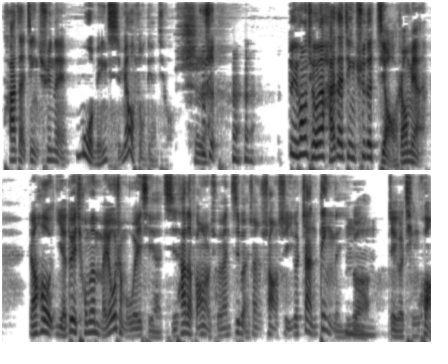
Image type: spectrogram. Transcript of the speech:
他在禁区内莫名其妙送点球，是就是对方球员还在禁区的脚上面。然后也对球门没有什么威胁，其他的防守球员基本上上是一个站定的一个这个情况，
